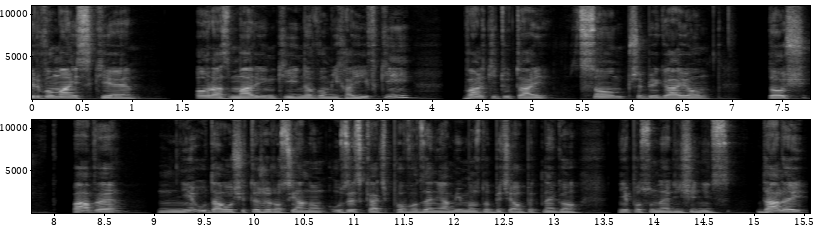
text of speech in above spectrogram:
Pierwomajskie oraz Marinki i. Walki tutaj są, przebiegają dość krwawe. Nie udało się też Rosjanom uzyskać powodzenia, mimo zdobycia opytnego nie posunęli się nic dalej.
